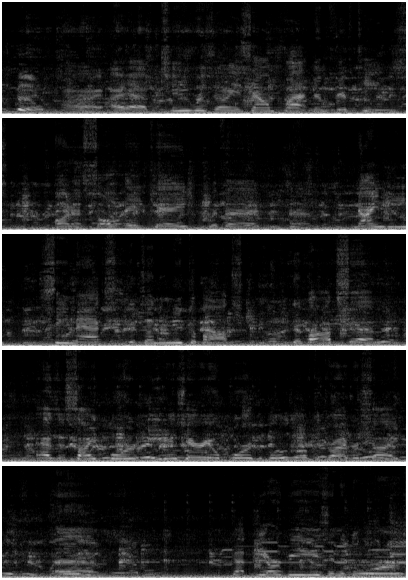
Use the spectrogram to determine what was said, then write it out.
breakdown the build. Alright, I have two Resilient Sound Platinum 15s on a Salt 8K with a, a 90 C-Max that's underneath the box. The box um, has a side port, 8-inch aero port that blows off the driver's side. Um, got PRVs in the doors.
